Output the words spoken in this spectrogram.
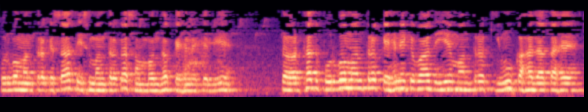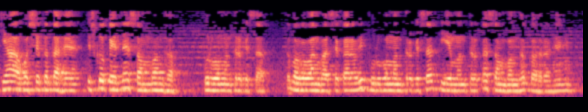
पूर्व मंत्र के साथ इस मंत्र का संबंध कहने के लिए। तो अर्थात पूर्व मंत्र कहने के बाद ये मंत्र क्यों कहा जाता है? क्या आवश्यकता है? इसको कहते हैं संबंध पूर्व मंत्र के साथ। तो भगवान भाष्यकार अभी पूर्व मंत्र के साथ ये मंत्र का संबंध कह रहे हैं।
